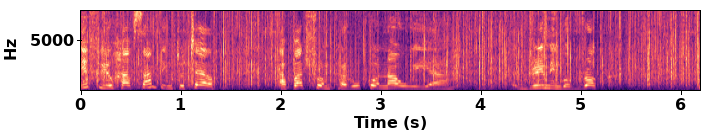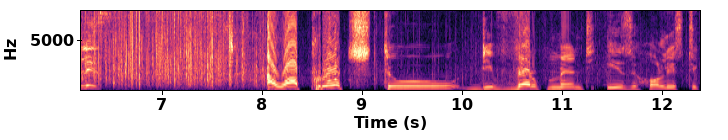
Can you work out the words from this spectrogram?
if you have something to tell apart from Karuko, now we are dreaming of rock, please. Our approach to development is holistic.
